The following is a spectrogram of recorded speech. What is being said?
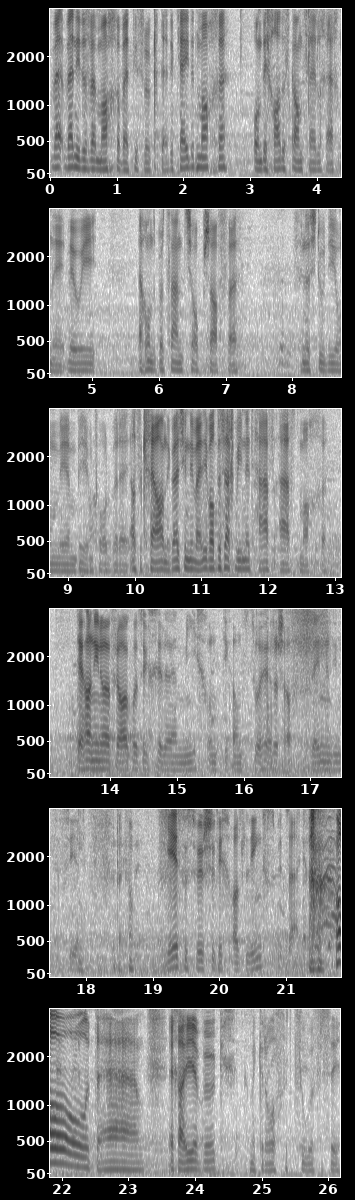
wenn ich das machen will, will ich es wirklich dedicated machen. Und ich kann das ganz ehrlich echt nicht, weil ich einen 100% Job arbeite für ein Studium im BM vorbereiten. Also keine Ahnung, weißt du, was ich meine? Ich will das echt wie nicht half-assed machen. Dann habe ich noch eine Frage, die sicher äh, mich und die ganze Zuhörerschaft brennend interessiert. Jesus würdest du dich als links bezeichnen? oh, damn. Ich kann hier wirklich mit grosser Zuversicht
